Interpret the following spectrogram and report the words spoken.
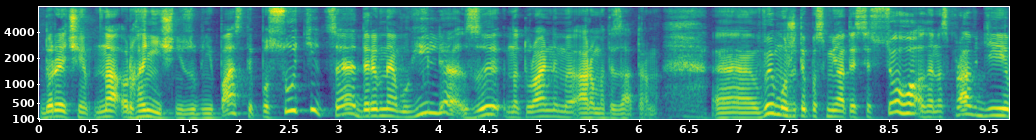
до речі, на органічні зубні пасти. По суті, це деревне вугілля з натуральними ароматизаторами. Е, Ви можете посміятися з цього, але насправді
